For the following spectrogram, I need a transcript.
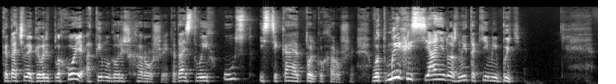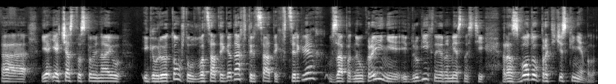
когда человек говорит плохое, а ты ему говоришь хорошее, когда из твоих уст истекает только хорошее. Вот мы, христиане, должны такими быть. Я, я часто вспоминаю и говорю о том, что в 20-х годах, в 30-х в церквях, в Западной Украине и в других, наверное, местностях разводов практически не было.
